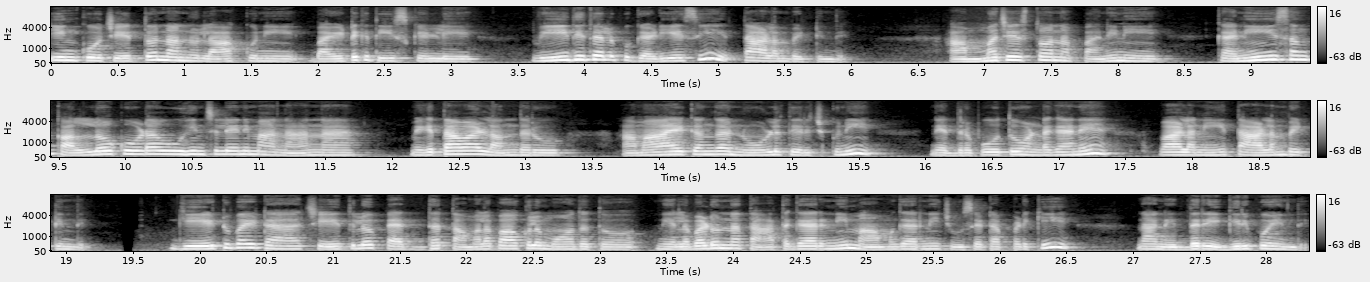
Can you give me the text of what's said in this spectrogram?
ఇంకో చేత్తో నన్ను లాక్కుని బయటికి తీసుకెళ్ళి వీధి తలుపు గడియేసి తాళం పెట్టింది. అమ్మ చేస్తోన్న పనిని కనీసం కల్లో కూడా ఊహించలేని మా నాన్న మిగతా వాళ్ళందరూ అమాయకంగా నోళ్ళు తెరుచుకుని నిద్రపోతూ ఉండగానే వాళ్ళని తాళం పెట్టింది. గేటు బయట చేతిలో పెద్ద తమలపాకుల మోదతో నిలబడున్న తాతగారిని మామగారిని చూసేటప్పటికీ నా నిద్ర ఎగిరిపోయింది.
